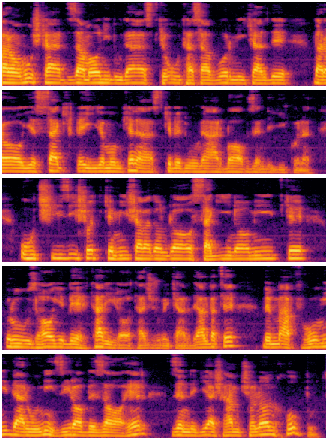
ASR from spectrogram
فراموش کرد زمانی بوده است که او تصور می کرده برای سگ غیر ممکن است که بدون ارباب زندگی کند. او چیزی شد که می شود آن را سگی نامید که روزهای بهتری را تجربه کرده. البته به مفهومی درونی زیرا به ظاهر زندگیش همچنان خوب بود.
